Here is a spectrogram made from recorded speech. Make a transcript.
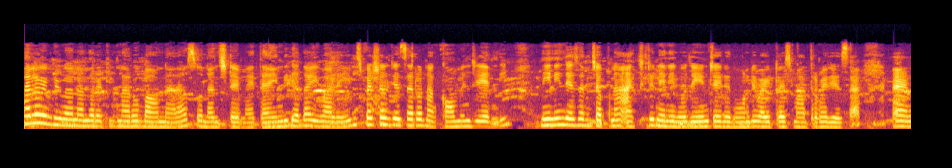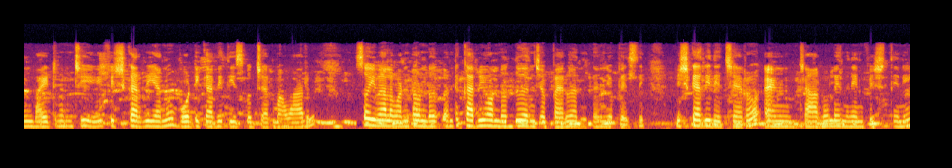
హలో ఎవ్రీవన్ అందరు ఎట్లున్నారు? బాగున్నారా? సో లంచ్ టైం అయితే అయింది కదా. ఇవాళ ఏం స్పెషల్ చేశారో నాకు కామెంట్ చేయండి. నేనేం చేశాను చెప్పిన? యాక్చువల్లీ నేను ఈరోజు ఏం చేయలేదు. ఓన్లీ వైట్ రైస్ మాత్రమే చేశా. అండ్ బయట నుంచి ఫిష్ కర్రీ అను బోటి కర్రీ తీసుకొచ్చారు మా వారు. సో ఇవాళ వంట ఉండొద్దు అంటే కర్రీ వండొద్దు అని చెప్పారు. అందుకని చెప్పేసి ఫిష్ కర్రీ తెచ్చారు. అండ్ చాలా రోజులైంది నేను ఫిష్ తిని.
